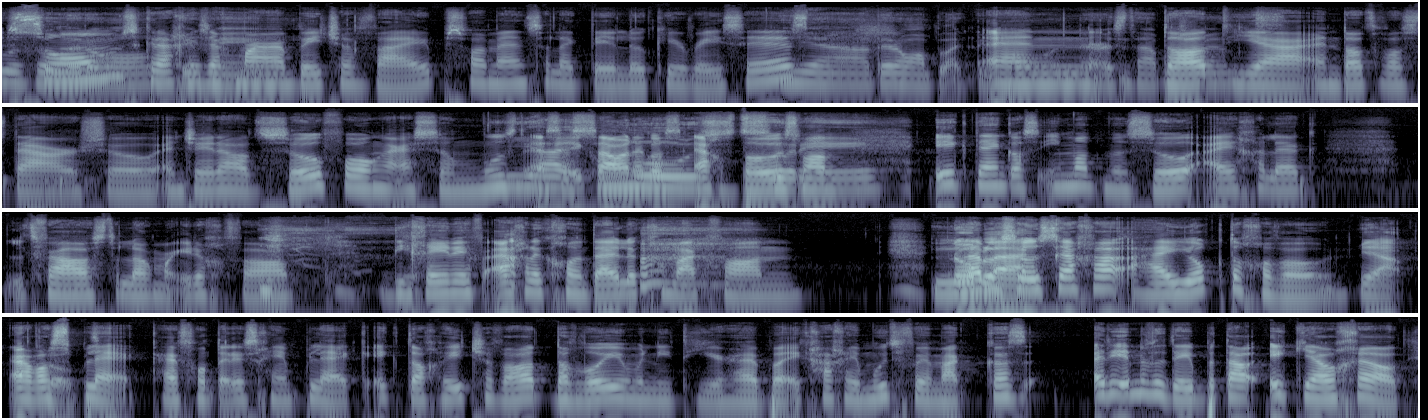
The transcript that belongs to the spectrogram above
Soms krijg je zeg maar een beetje vibes van mensen, like they look racist. Ja, they don't want black people in their En establishment. dat, ja, en dat was daar zo. En Jada had zoveel honger en ze moest en ze zou. En ik was echt boos, want ik denk als iemand me zo eigenlijk... Het verhaal is te lang, maar in ieder geval... diegene heeft eigenlijk gewoon duidelijk gemaakt van... No laat black. me zo zeggen, hij jokte gewoon. Ja, Er was klopt. plek. Hij vond er is geen plek. Ik dacht, weet je wat, dan wil je me niet hier hebben. Ik ga geen moeite voor je maken. At the end of the day betaal ik jouw geld.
